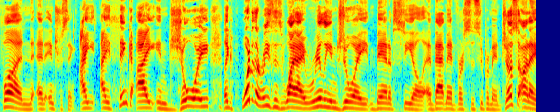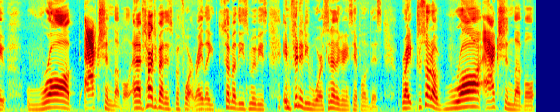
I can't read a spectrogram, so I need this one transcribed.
fun and interesting. I I think I enjoy like one of the reasons why I really enjoy Man of Steel and Batman versus Superman just on a raw action level. And I've talked about this before, right? Like some of these movies, Infinity War is another great example of this, right? Just on a raw action level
